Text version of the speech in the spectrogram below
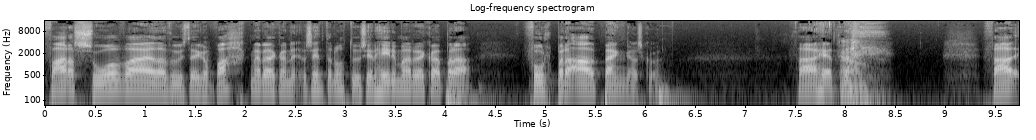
fara að sofa eða þú veist eitthvað vaknar eða eitthvað senda nóttu og sér heyri maður eitthvað bara fólk bara að benga sko. Það, hérna, það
